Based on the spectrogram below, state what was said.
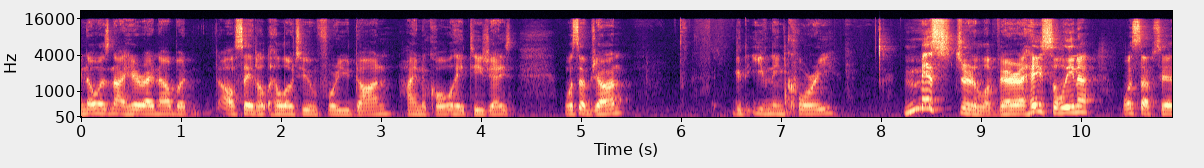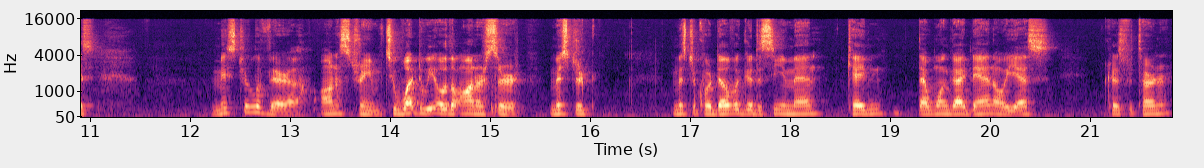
Noah's not here right now, but I'll say hello to him for you, Don. Hi, Nicole. Hey, TJ. What's up, John? Good evening, Corey. Mr. Lavera. Hey, Selena. What's up, sis? Mr. Lavera on a stream. To what do we owe the honor, sir? Mr. Mr. Cordova, good to see you, man. Caden, that one guy, Dan. Oh, yes. Christopher Turner.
